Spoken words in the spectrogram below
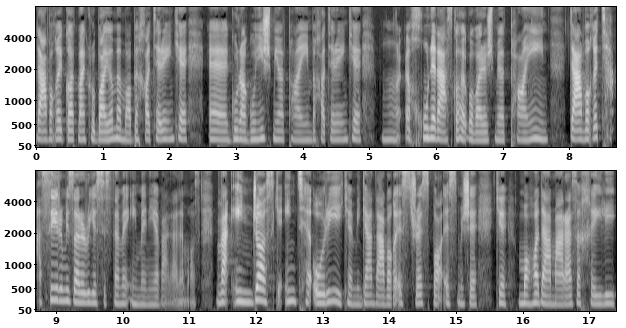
در واقع gut microbiome ما به خاطر اینکه گوناگونیش میاد پایین به خاطر اینکه خون دستگاه گوارش میاد پایین در واقع تاثیر می‌ذاره روی سیستم ایمنی بدن ماست. و اینجاست که این تئوری که میگن در واقع استرس باعث میشه که ماها در معرض خیلی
